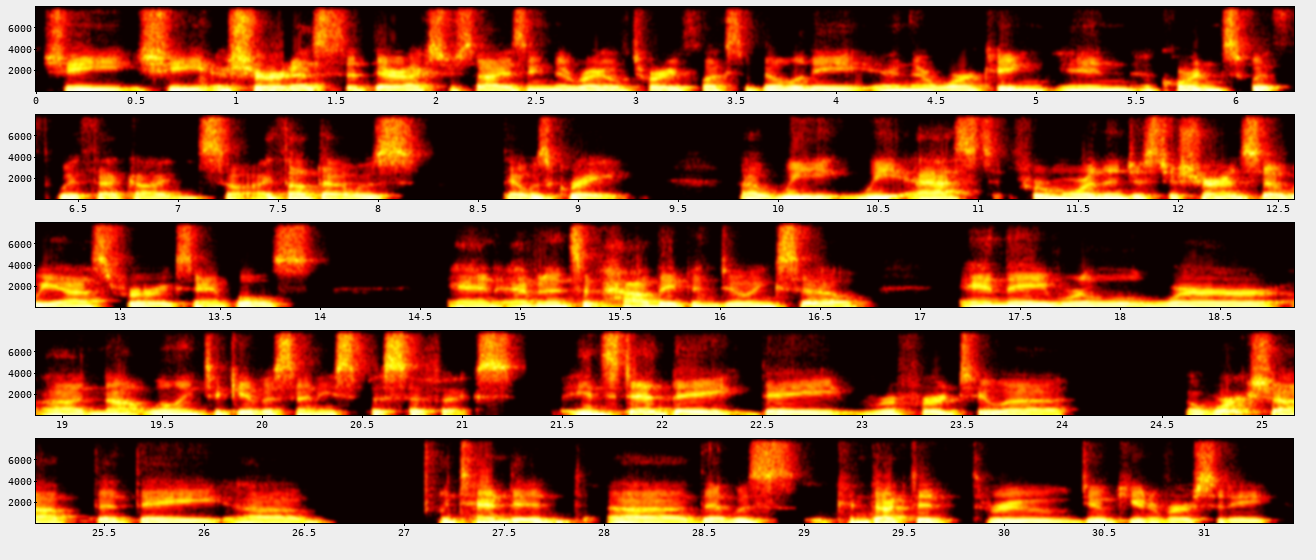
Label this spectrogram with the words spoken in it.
She she assured us that they're exercising their regulatory flexibility and they're working in accordance with with that guidance. So I thought that was that was great. Uh, we we asked for more than just assurance. So we asked for examples and evidence of how they've been doing so, and they were were uh, not willing to give us any specifics. Instead, they they referred to a a workshop that they uh, attended uh, that was conducted through Duke University.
